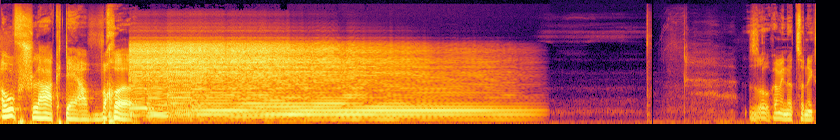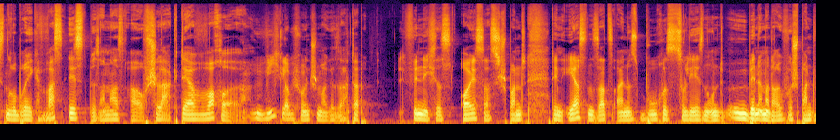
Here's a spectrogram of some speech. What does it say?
Aufschlag der Woche. So, kommen wir nur zur nächsten Rubrik. Was ist besonders Aufschlag der Woche? Wie ich glaube ich vorhin schon mal gesagt habe, finde ich es äußerst spannend, den ersten Satz eines Buches zu lesen und bin immer darauf gespannt,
